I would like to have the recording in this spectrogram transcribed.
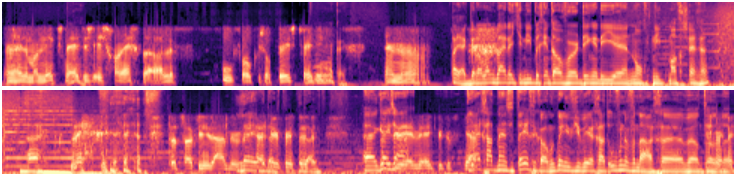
eh, helemaal niks. Nee, het is, is gewoon echt eh, alle full focus op deze twee dingen. Oké. En eh, Nou ja, ik ben al lang blij dat je niet begint over dingen die je nog niet mag zeggen. nee, dat zou ik je niet aandoen. Nee, bedankt. bedankt. Eh Dat Geza, jij gaat mensen tegenkomen. Ik weet niet of je weer gaat oefenen vandaag. eh, want dan, eh,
